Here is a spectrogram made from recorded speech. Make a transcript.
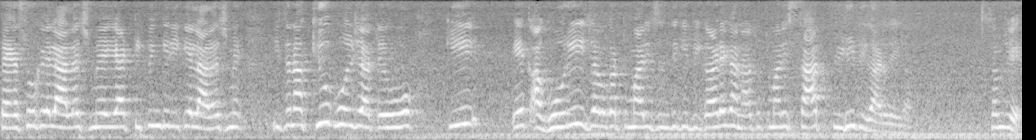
पैसों के लालच में या टिपिंग गिरी के लालच में इतना क्यों भूल जाते हो कि एक अघोरी जब अगर तुम्हारी ज़िंदगी बिगाड़ेगा ना तो तुम्हारी सात पीढ़ी बिगाड़ देगा। समझे?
